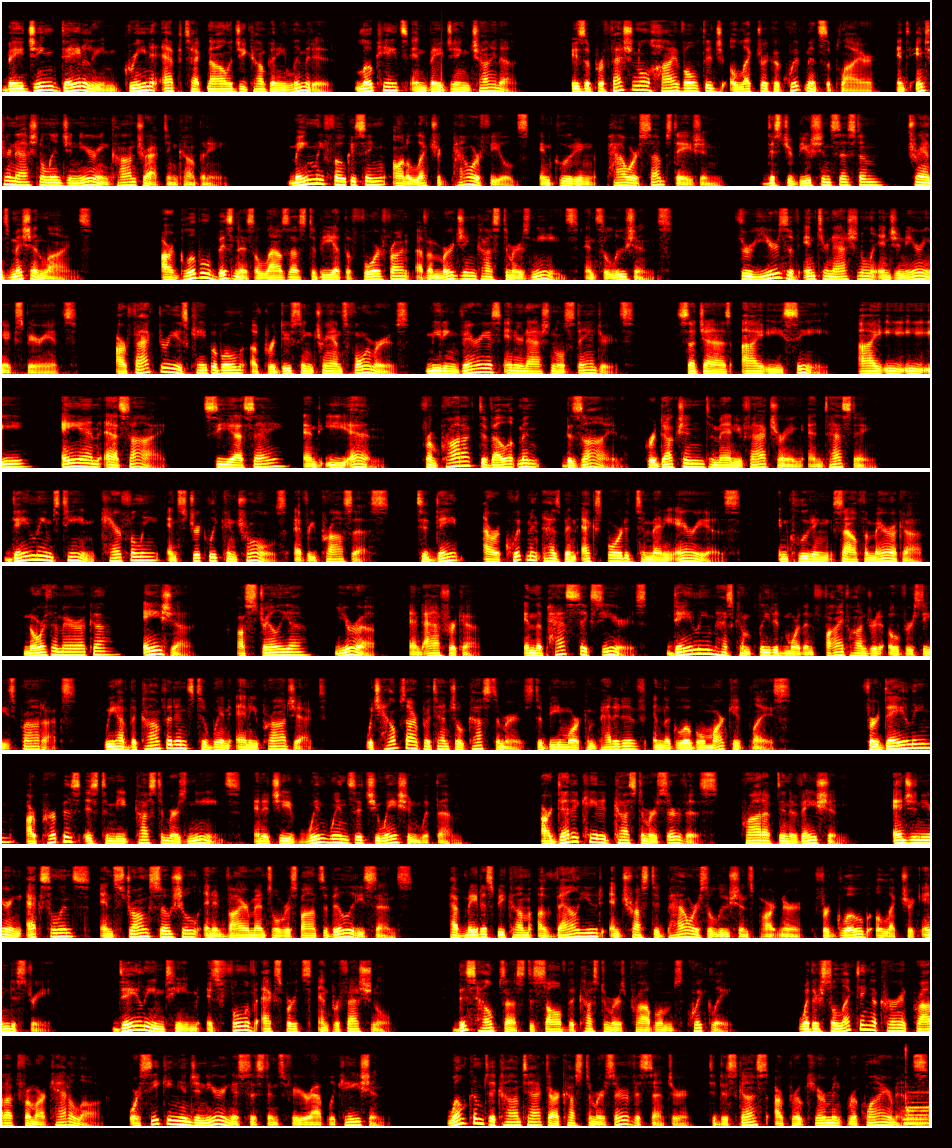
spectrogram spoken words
Beijing Daelim Green Ep Technology Company Limited, locates in Beijing, China, is a professional high-voltage electric equipment supplier and international engineering contracting company, mainly focusing on electric power fields including power substation, distribution system, transmission lines. Our global business allows us to be at the forefront of emerging customers' needs and solutions. Through years of international engineering experience, our factory is capable of producing transformers meeting various international standards, such as IEC, IEEE, ANSI, CSA, and EN. From product development, design, production to manufacturing and testing, Daelim's team carefully and strictly controls every process. To date, our equipment has been exported to many areas, including South America, North America, Asia, Australia, Europe, and Africa. In the past six years, Daelim has completed more than 500 overseas products. We have the confidence to win any project, which helps our potential customers to be more competitive in the global marketplace. For Daelim, our purpose is to meet customers' needs and achieve win-win situation with them. Our dedicated customer service, product innovation, engineering excellence, and strong social and environmental responsibility sense have made us become a valued and trusted power solutions partner for Globe Electric Industry. Daelim team is full of experts and professional. This helps us to solve the customer's problems quickly. Whether selecting a current product from our catalog or seeking engineering assistance for your application, welcome to contact our customer service center to discuss our procurement requirements.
